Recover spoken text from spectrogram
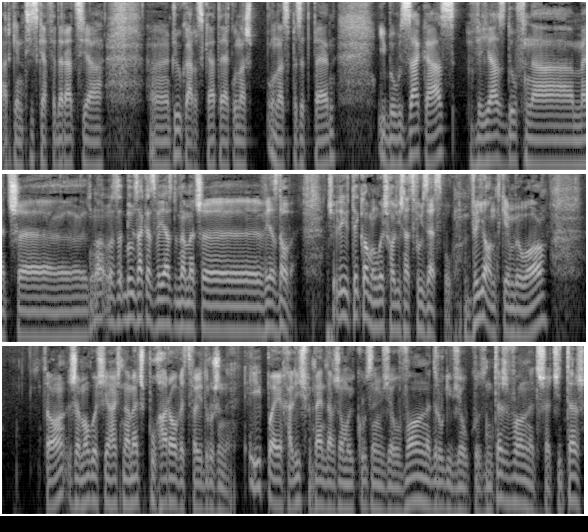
Argentyńska Federacja e, Piłkarska, tak jak u nas, u nas PZPN, i był zakaz wyjazdów na mecze, no, był zakaz wyjazdu na mecze wyjazdowe, czyli tylko mogłeś chodzić na swój zespół. Wyjątkiem było, to, że mogłeś jechać na mecz pucharowy z twojej drużyny. I pojechaliśmy, pamiętam, że mój kuzyn wziął wolne, drugi wziął kuzyn też wolne, trzeci też.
